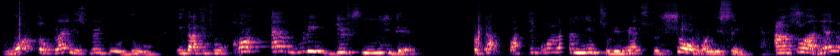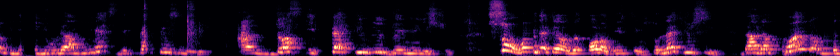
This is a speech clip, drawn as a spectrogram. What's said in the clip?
what supplying the spirit will do is that it will cause every gift needed for that particular need to be met to show up on the scene. And so at the end of the day, you would have met the person's need and thus effectively doing ministry. So when I tell all of these things to let you see that the point of the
